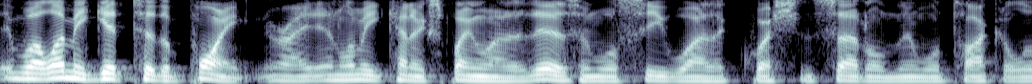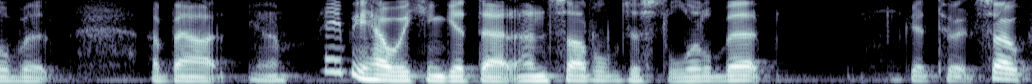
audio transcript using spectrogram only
well, let me get to the point, right? And let me kind of explain what it is, and we'll see why the question's settled, and then we'll talk a little bit about you know maybe how we can get that unsettled just a little bit. Get to it. So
